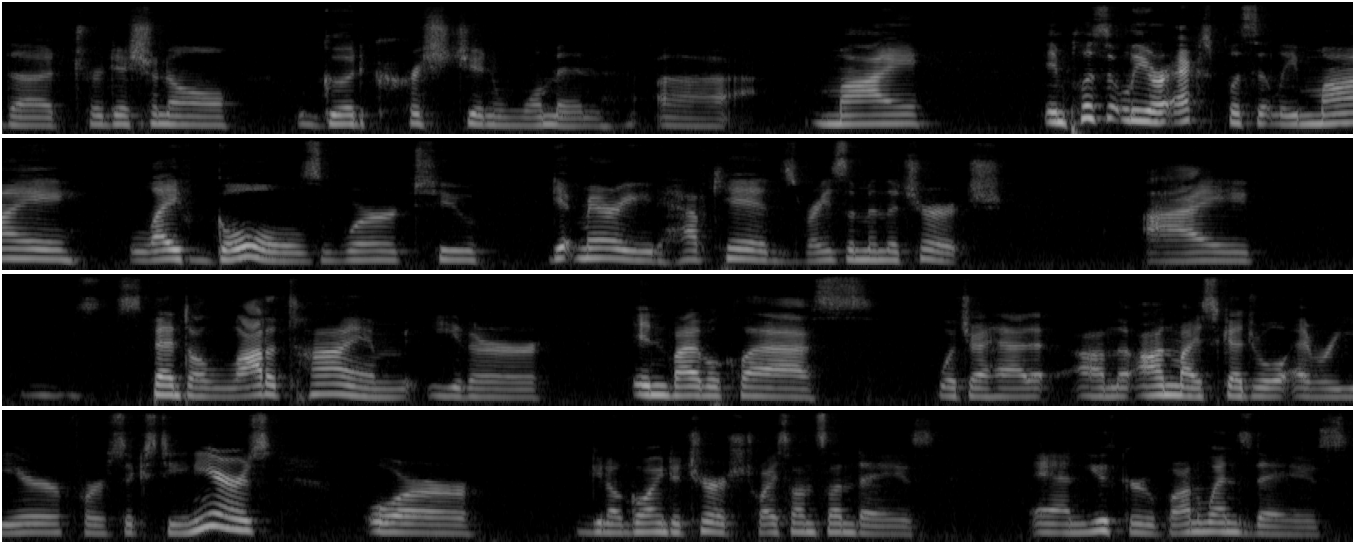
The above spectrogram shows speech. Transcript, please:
the traditional good Christian woman. Uh, my implicitly or explicitly, my life goals were to get married, have kids, raise them in the church. I spent a lot of time either in Bible class, which I had on the on my schedule every year for 16 years, or you know going to church twice on Sundays and youth group on Wednesdays.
